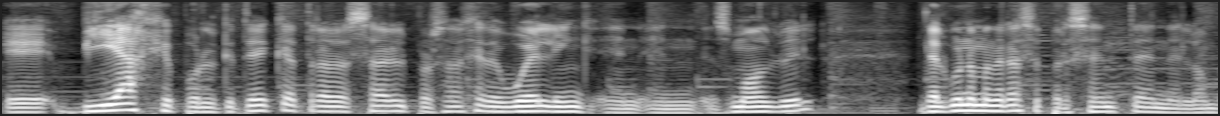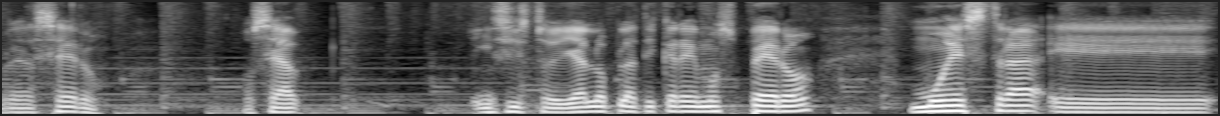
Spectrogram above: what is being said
eh, viaje por el que tiene que atravesar el personaje de Welling en, en Smallville, de alguna manera se presenta en El Hombre de Acero. O sea, insisto, ya lo platicaremos, pero muestra... Eh,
